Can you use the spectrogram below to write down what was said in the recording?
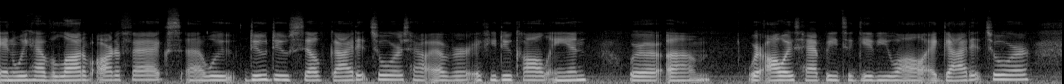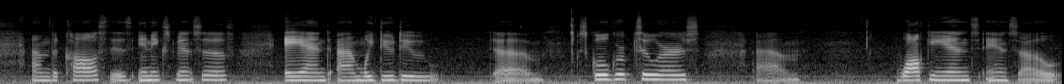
and we have a lot of artifacts. Uh, we do do self-guided tours. However, if you do call in, we're um, we're always happy to give you all a guided tour. Um, the cost is inexpensive, and um, we do do um, school group tours, um, walk-ins, and so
